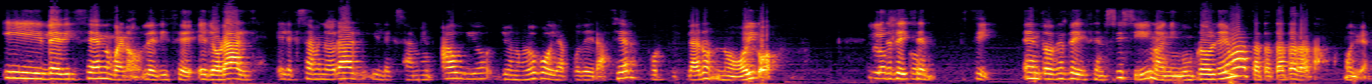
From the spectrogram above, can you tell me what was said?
Y le dicen, bueno, le dice el oral, el examen oral y el examen audio, yo no lo voy a poder hacer porque, claro, no oigo. Entonces le Lógico. dicen, sí. Entonces le dicen, sí, sí, no hay ningún problema, ta, ta, ta, ta, ta, ta. Muy bien.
